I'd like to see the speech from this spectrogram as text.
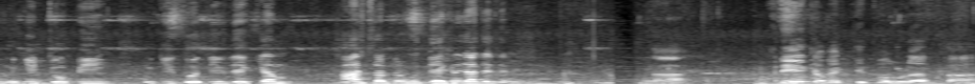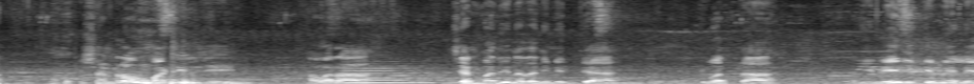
उनकी टोपी, उनकी धोती देख के हम खास तौर पर उनको देखने जाते थे। ಅಂತ ಅನೇಕ ವ್ಯಕ್ತಿತ್ವಗಳಂಥ ಕಿಶನ್ರಾವ್ ಪಾಟೀಲ್ ಜಿ ಅವರ ಜನ್ಮದಿನದ ನಿಮಿತ್ತ ಇವತ್ತ ಈ ವೇದಿಕೆ ಮೇಲೆ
